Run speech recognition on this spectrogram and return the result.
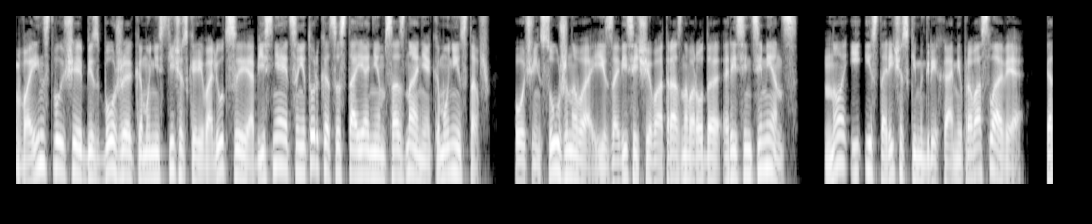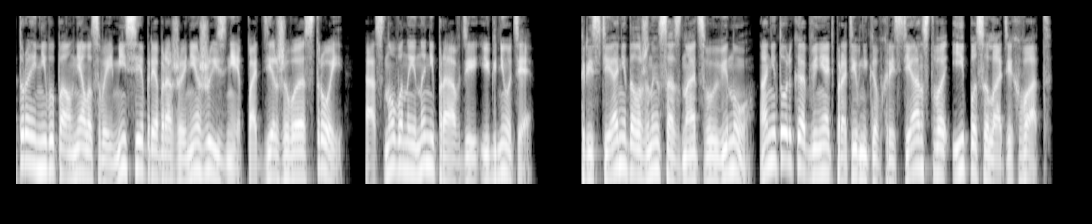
Воинствующее безбожие коммунистической революции объясняется не только состоянием сознания коммунистов, очень суженного и зависящего от разного рода ressentiments, но и историческими грехами православия, которое не выполняло своей миссии преображения жизни, поддерживая строй, основанный на неправде и гнете. Христиане должны сознать свою вину, а не только обвинять противников христианства и посылать их в ад.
